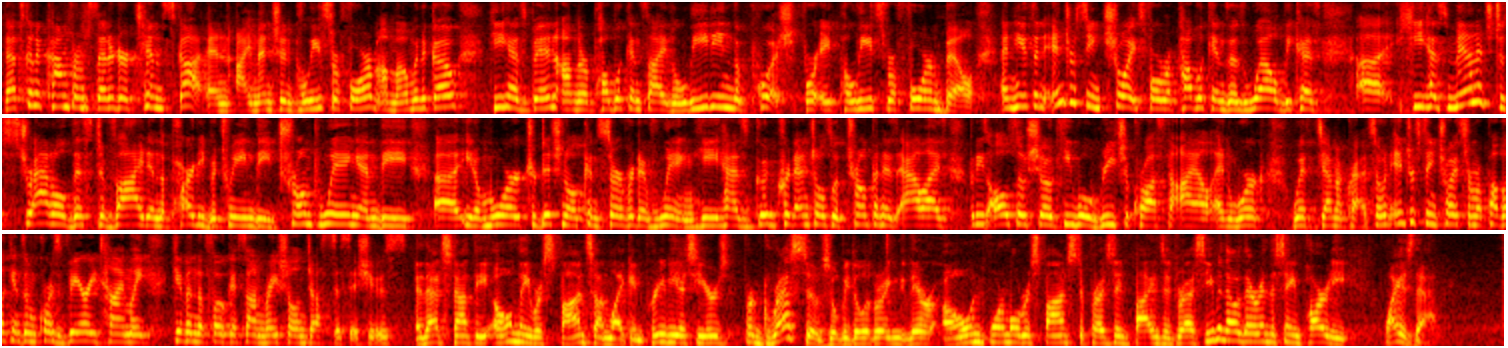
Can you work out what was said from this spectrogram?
That's going to come from Senator Tim Scott. And I mentioned police reform a moment ago. He has been on the Republican side leading the push for a police reform bill. And he's an interesting choice for Republicans as well because uh, he has managed to straddle this divide in the party between the Trump wing and the uh, you know more traditional conservative wing. He has good credentials with Trump and his allies, but he's also showed he will reach across the aisle and work with Democrats. So an interesting choice from Republicans, of course, very timely given the focus on racial injustice issues. And that's not the only response. Unlike in previous years, progressives will be delivering their own formal response to President Biden's address, even though they're in the same party. Why is that?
